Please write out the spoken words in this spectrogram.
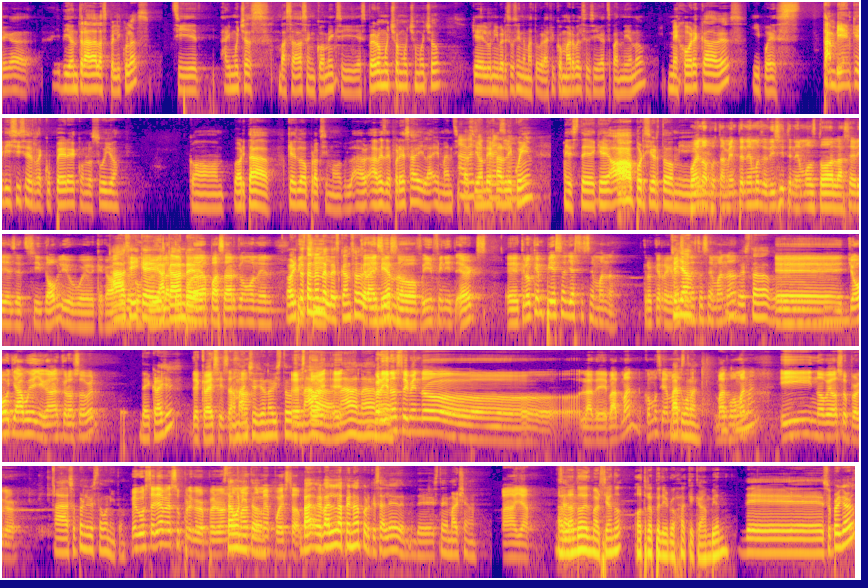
dio entrada a las películas, sí, hay muchas basadas en cómics y espero mucho, mucho, mucho que el universo cinematográfico Marvel se siga expandiendo, mejore cada vez y pues también que DC se recupere con lo suyo. Con ahorita, ¿qué es lo próximo? Aves de presa y la emancipación de. Harley Quinn. Este, que, ah, por cierto, mi... Bueno, pues también tenemos de DC, tenemos todas las series de CW, güey, que acabamos Ah, de que concluir acaban la de- temporada pasar con el Ahorita están en el descanso de Crisis invierno. of Infinite Earths. Eh, creo que empiezan ya esta semana. Creo que regresan esta semana. Esta, Eh, yo ya voy a llegar al crossover ¿De Crisis? De Crisis, No ajá. manches, yo no he visto Estoy, nada, eh, nada, nada. Pero yo no estoy viendo la de Batman. ¿Cómo se llama? Batwoman. Batwoman. Y no veo Supergirl. Ah, Supergirl está bonito. Me gustaría ver Supergirl, pero Está bonito. no me he puesto. Va- vale la pena porque sale de, de este Martian. Ah, ya. Hablando del marciano, otra pelirroja que cambian. ¿De Supergirl?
